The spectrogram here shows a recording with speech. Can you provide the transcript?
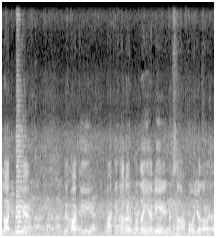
ਲਾਜ਼ਮੀ ਹੈ ਤੇ ਬਾਕੀ ਬਾਕੀ ਸਾਰਾ ਪਤਾ ਹੀ ਆ ਵੀ ਨੁਕਸਾਨ ਬਹੁਤ ਜ਼ਿਆਦਾ ਹੋਇਆ।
